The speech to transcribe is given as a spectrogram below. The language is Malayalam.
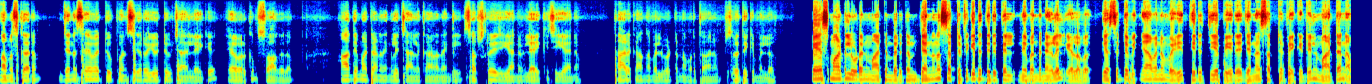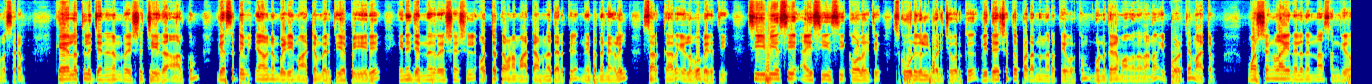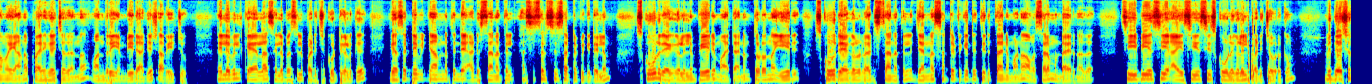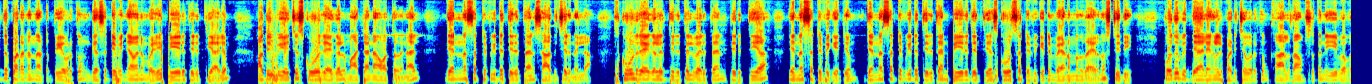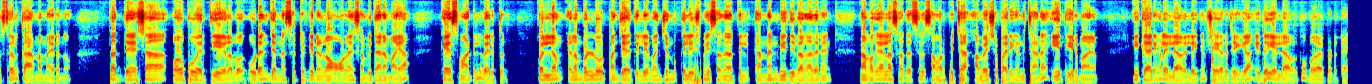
നമസ്കാരം. Janaseva two point zero YouTube ചാനലിലേക്ക് ഏവർക്കും സ്വാഗതം. ആദ്യമായിട്ടാണ് നിങ്ങൾ ഈ ചാനൽ കാണുന്നതെങ്കിൽ സബ്സ്ക്രൈബ് ചെയ്യാനും ലൈക്ക് ചെയ്യാനും താഴെ കാണുന്ന ബെൽ ബട്ടൺ അമർത്താനും ശ്രദ്ധിക്കുമല്ലോ. എ സ്മാർട്ടിൽ ഉടൻ മാറ്റം വരുത്തും ജനന സർട്ടിഫിക്കറ്റ് തിരുത്തൽ നിബന്ധനകളിൽ ഇളവ്. ഗസറ്റ് വിജ്ഞാപനം വഴി തിരുത്തിയ പേര് ജനന സർട്ടിഫിക്കറ്റിൽ മാറ്റാൻ അവസരം. കേരളത്തിൽ ജനനം രജിസ്റ്റർ ചെയ്ത ആൾക്കും ഗസറ്റ് വിജ്ഞാപനം വഴി മാറ്റം വരുത്തിയ പേര് ഇനി ജനന രജിസ്ട്രേഷനിൽ ഒറ്റത്തവണ മാറ്റാമെന്ന തരത്തിൽ നിബന്ധനകളിൽ സർക്കാർ ഇളവ് വരുത്തി. C B S E I C S E college സ്കൂളുകളിൽ പഠിച്ചവർക്ക് വിദേശത്ത് പഠനം നടത്തിയവർക്കും ഗുണകരമാകുന്നതാണ് ഇപ്പോഴത്തെ മാറ്റം. വർഷങ്ങളായി നിലനിന്ന സങ്കീർണതയാണ് പരിഹരിച്ചതെന്ന് മന്ത്രി എം ബി രാജേഷ് അറിയിച്ചു. നിലവിൽ കേരള സിലബസിൽ പഠിച്ച കുട്ടികൾക്ക് ഗസറ്റ് വിജ്ഞാപനത്തിന്റെ അടിസ്ഥാനത്തിൽ എസ് എസ് എൽ സി സർട്ടിഫിക്കറ്റിലും സ്കൂൾ രേഖകളിലും പേര് മാറ്റാനും തുടർന്ന് ഈ സ്കൂൾ രേഖകളുടെ അടിസ്ഥാനത്തിൽ ജനന സർട്ടിഫിക്കറ്റ് തിരുത്താനുമാണ് അവസരം ഉണ്ടായിരുന്നത് C B S E I C S E സ്കൂളുകളിൽ പഠിച്ചവർക്കും വിദേശത്ത് പഠനം നടത്തിയവർക്കും ഗസറ്റ് വിജ്ഞാപനം വഴി പേര് തിരുത്തിയാലും അത് ഉപയോഗിച്ച് സ്കൂൾ രേഖകൾ മാറ്റാനാവാത്തതിനാൽ ജനന സർട്ടിഫിക്കറ്റ് തിരുത്താൻ സാധിച്ചിരുന്നില്ല. സ്കൂൾ രേഖകളിൽ തിരുത്തൽ വരുത്താൻ തിരുത്തിയ ജനന സർട്ടിഫിക്കറ്റും ജനന സർട്ടിഫിക്കറ്റ് തിരുത്താൻ പേര് തിരുത്തിയ സ്കൂൾ സർട്ടിഫിക്കറ്റും വേണമെന്നതായിരുന്നു സ്ഥിതി. പൊതുവിദ്യാലയങ്ങളിൽ പഠിച്ചവർക്കും കാലതാമസത്തിന് ഈ വ്യവസ്ഥകൾ കാരണമായിരുന്നു. തദ്ദേശ വകുപ്പ് വരുത്തിയ ഇളവ് ഉടൻ ജനന സർട്ടിഫിക്കറ്റിനുള്ള ഓൺലൈൻ സംവിധാനമായ കെ സ്മാർട്ടിൽ വരുത്തും. കൊല്ലം എളമ്പള്ളൂർ പഞ്ചായത്തിലെ വഞ്ചിമുക്ക് ലക്ഷ്മി സദനത്തിൽ കണ്ണൻ ബി ദിവാകരൻ നവകേരള സദസ്സിൽ സമർപ്പിച്ച അപേക്ഷ പരിഗണിച്ചാണ് ഈ തീരുമാനം. ഈ കാര്യങ്ങൾ എല്ലാവരിലേക്കും ഷെയർ ചെയ്യുക. ഇത് എല്ലാവർക്കും ഉപകാരപ്പെടട്ടെ.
